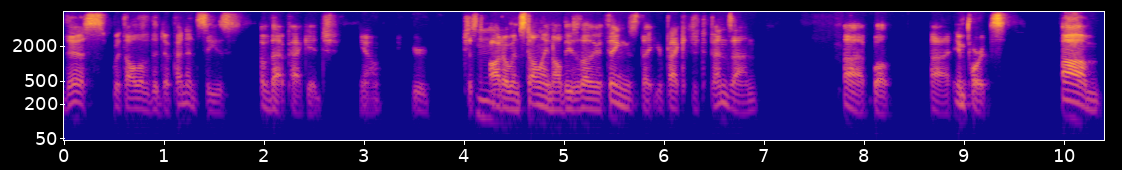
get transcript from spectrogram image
this with all of the dependencies of that package. You know, you're just mm. auto installing all these other things that your package depends on. Uh, well, uh, imports. Um,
